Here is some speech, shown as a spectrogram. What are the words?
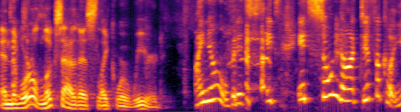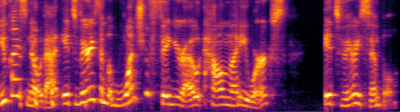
And the world looks at us like we're weird. I know, but it's it's it's so not difficult. You guys know that. It's very simple. Once you figure out how money works, it's very simple.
